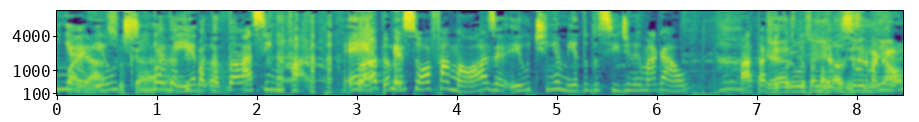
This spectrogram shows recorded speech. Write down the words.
tinha, palhaço, eu cara. tinha Patati medo. patatá. Assim, fa- é, Ah, também. pessoa famosa, eu tinha medo do Sidney Magal. Ah, tá, achei que pessoa Medo de ser Magal?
